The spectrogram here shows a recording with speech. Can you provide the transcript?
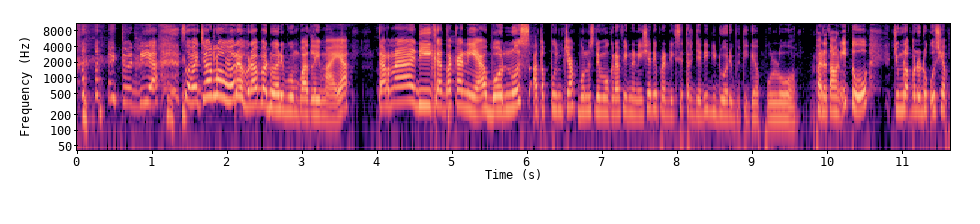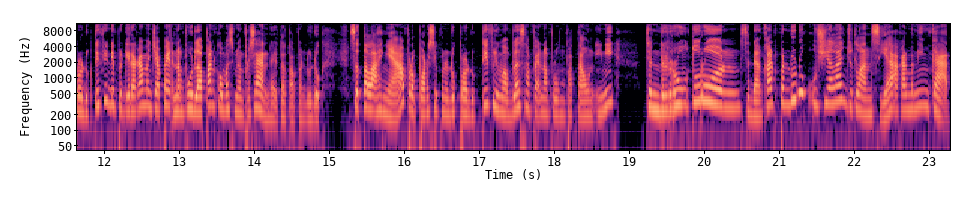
itu dia. Sobat cuan lo umurnya berapa 2045 ya? Karena dikatakan nih ya bonus atau puncak bonus demografi Indonesia diprediksi terjadi di 2030. Pada tahun itu, jumlah penduduk usia produktif ini diperkirakan mencapai 68,9% persen dari total penduduk. Setelahnya, proporsi penduduk produktif 15 sampai 64 tahun ini cenderung turun, sedangkan penduduk usia lanjut lansia akan meningkat.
